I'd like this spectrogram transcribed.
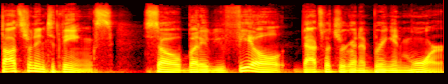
thoughts turn into things. So, but if you feel, that's what you're going to bring in more.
